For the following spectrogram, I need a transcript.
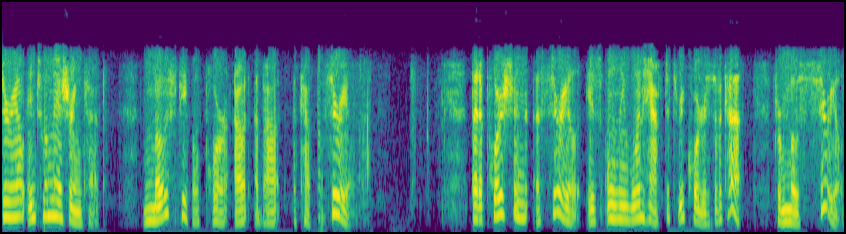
cereal into a measuring cup. Most people pour out about a cup of cereal. But a portion of cereal is only one half to three quarters of a cup for most cereals.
